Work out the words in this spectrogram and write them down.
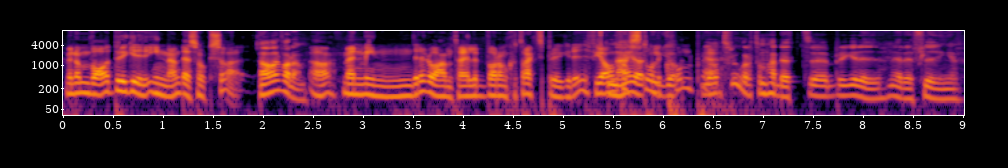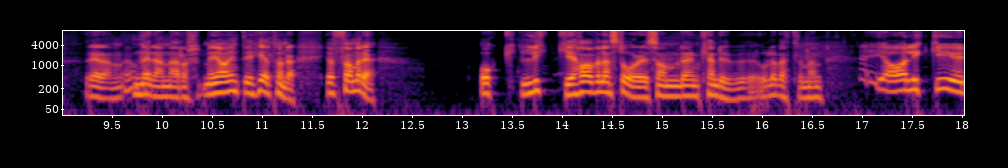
Men de var ett bryggeri innan dess också va? ja det var de. Ja, men mindre då antar jag. Eller var de kontraktsbryggeri? För jag har Nej, faktiskt dålig koll på det. Jag tror att de hade ett uh, bryggeri nere i Flyinge redan, Okej. redan när de men jag är inte helt hundra. Jag för mig det. Och Lycke har väl en story som den kan du Olle bättre, men Ja, Lycke är ju...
